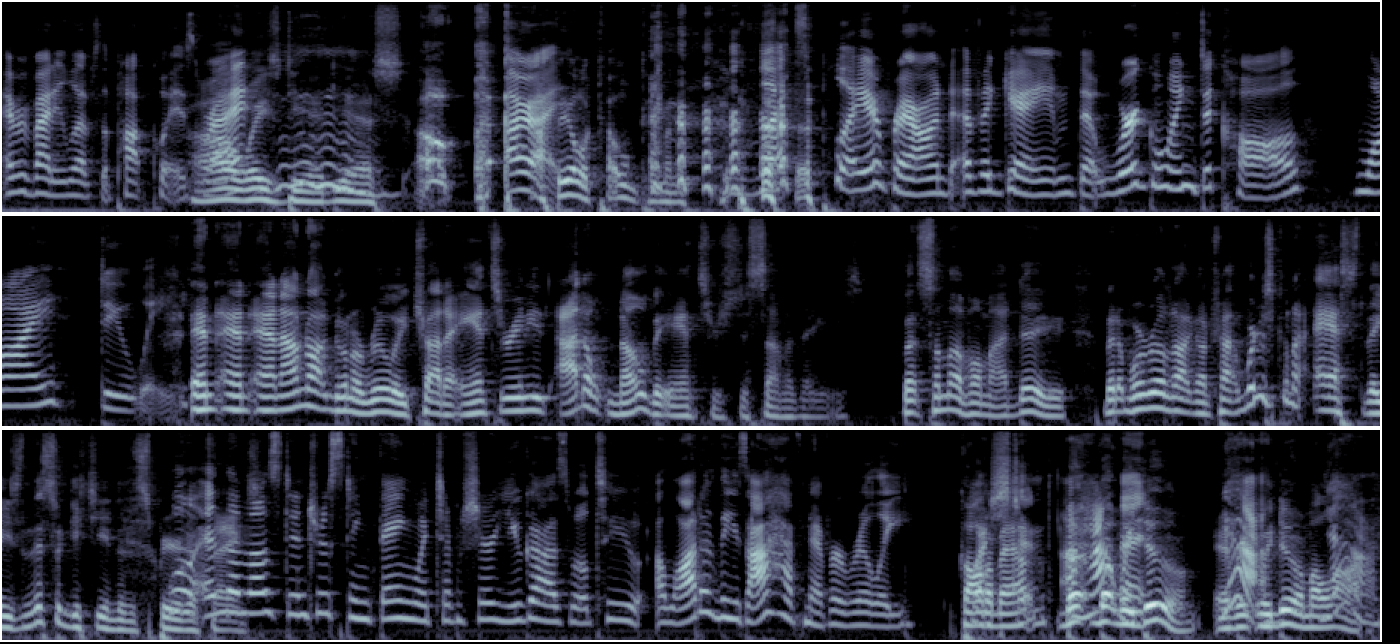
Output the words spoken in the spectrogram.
Everybody loves the pop quiz, I right? always did, yes. Oh, all right. I right. feel a cold coming. Let's play a round of a game that we're going to call Why Do We? And and and I'm not going to really try to answer any. I don't know the answers to some of these, but some of them I do. But we're really not going to try. We're just going to ask these, and this will get you into the spirit Well, of and things. the most interesting thing, which I'm sure you guys will too, a lot of these I have never really Thought questioned. about, but but we do them. Every, Yeah, We do them a yeah. lot.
